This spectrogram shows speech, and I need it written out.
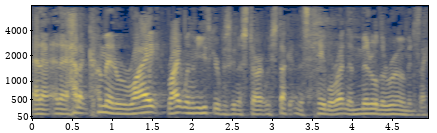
and I, and I had it come in right, right when the youth group was going to start. We stuck it in this table right in the middle of the room, and it's like,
